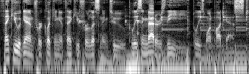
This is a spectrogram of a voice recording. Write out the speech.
Thank you again for clicking and thank you for listening to Policing Matters, the Police One podcast.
